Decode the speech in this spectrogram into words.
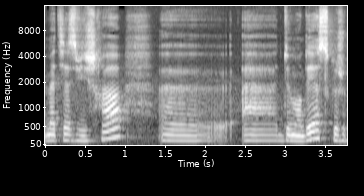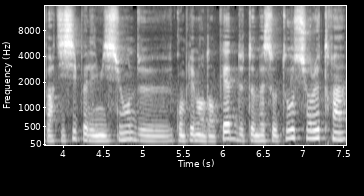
Mathias Vichra a demandé à ce que je participe à l'émission de complément d'enquête de Thomas Soto sur le train.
